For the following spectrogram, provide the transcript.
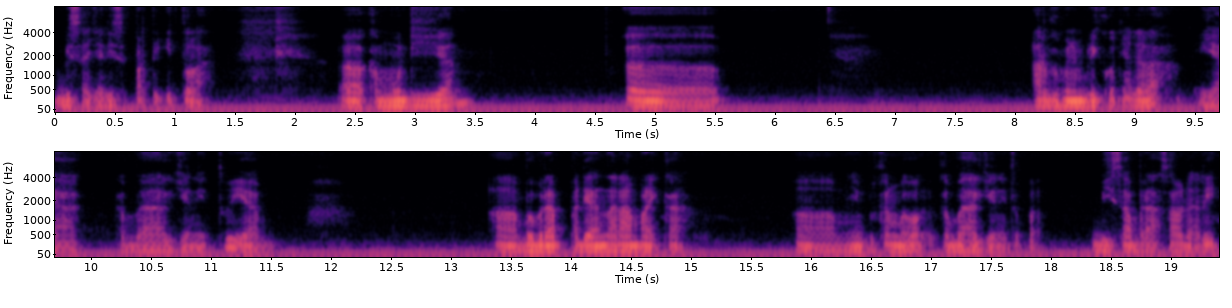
bisa jadi seperti itulah. Uh, kemudian uh, argumen berikutnya adalah ya kebahagiaan itu ya uh, beberapa di antara mereka uh, menyebutkan bahwa kebahagiaan itu bisa berasal dari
